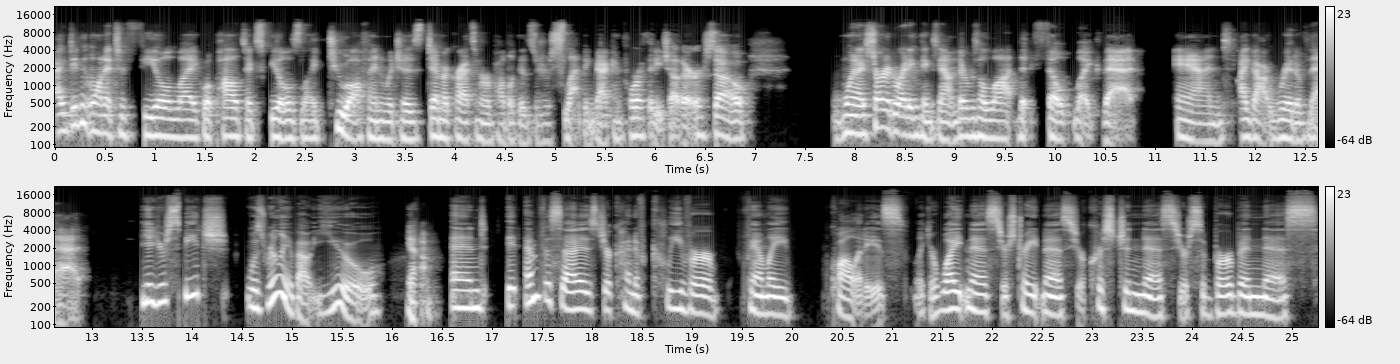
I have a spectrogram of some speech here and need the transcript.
i didn't want it to feel like what politics feels like too often which is democrats and republicans are just slapping back and forth at each other so when i started writing things down there was a lot that felt like that and i got rid of that yeah your speech was really about you yeah and it emphasized your kind of cleaver family qualities like your whiteness your straightness your christianness your suburbanness.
